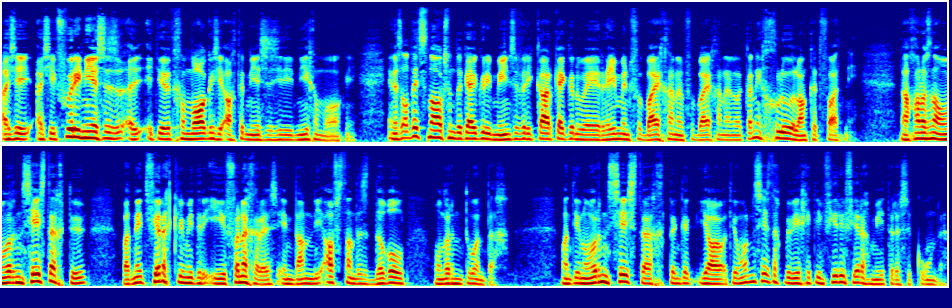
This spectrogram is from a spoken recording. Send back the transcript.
as jy as jy voor die neus is, uh, het jy dit gemaak as jy agter neus is, het jy dit nie gemaak nie. En dit is altyd snaaks om te kyk hoe die mense vir die kar kyk en hoe hy rem en verbygaan en verbygaan en hulle kan nie glo hoe lank dit vat nie. Dan gaan ons na 160 toe wat net 40 km/h vinniger is en dan die afstand is dubbel 120 want teen 160 dink ek ja teen 160 beweeg jy teen 44 meter per sekonde.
